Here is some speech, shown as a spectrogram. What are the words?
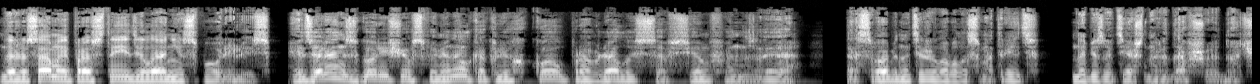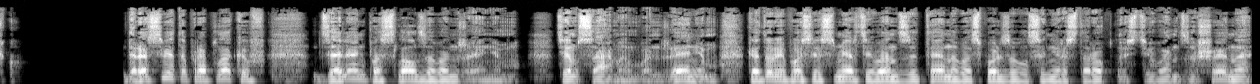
Даже самые простые дела не спорились. И Дзялянь с горечью вспоминал, как легко управлялась со всем Фэнзе. Особенно тяжело было смотреть на безутешно рыдавшую дочку. До рассвета проплакав, Дзялянь послал за Ванженем, тем самым Ванженем, который после смерти Ван Цзетена воспользовался нерасторопностью Ван Цзэшена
